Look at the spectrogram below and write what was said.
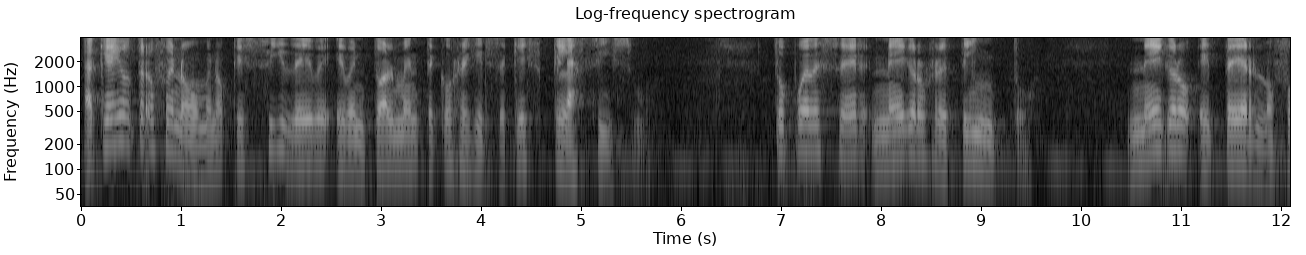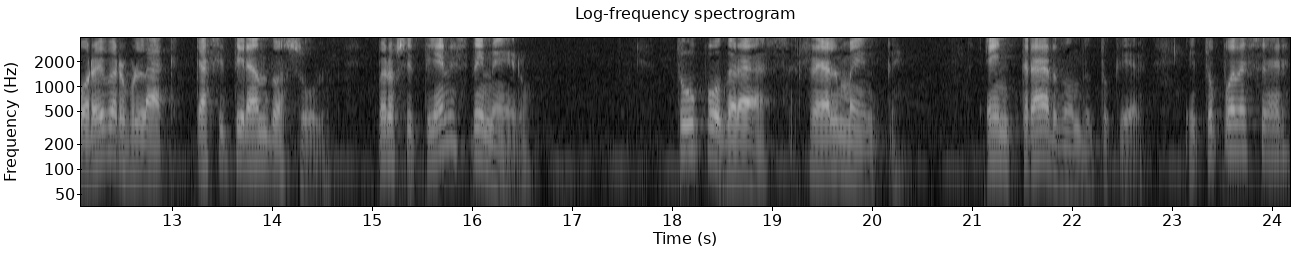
Aquí hay otro fenómeno que sí debe eventualmente corregirse, que es clasismo tú puedes ser negro retinto, negro eterno, forever black, casi tirando azul. Pero si tienes dinero, tú podrás realmente entrar donde tú quieras. Y tú puedes ser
